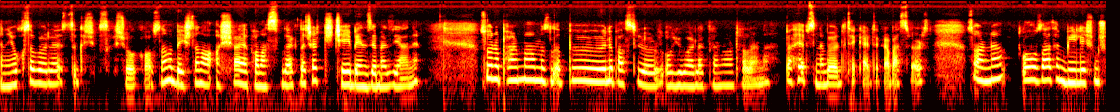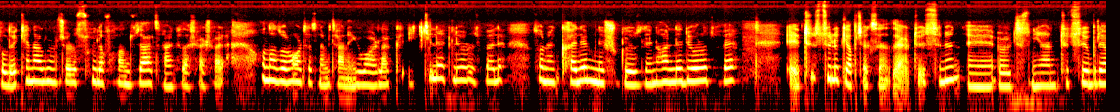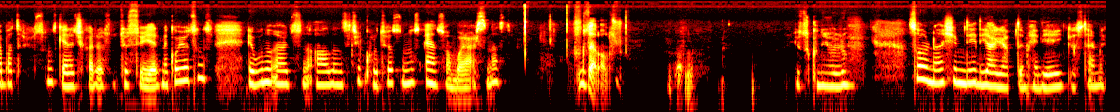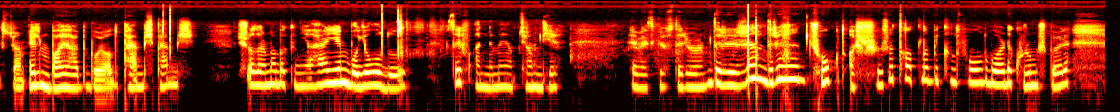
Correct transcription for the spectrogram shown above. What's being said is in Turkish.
Yani yoksa böyle sıkışık sıkışık olsun ama 5'ten aşağı yapamazsınız arkadaşlar. Çiçeğe benzemez yani. Sonra parmağımızla böyle bastırıyoruz o yuvarlakların ortalarına. Hepsine böyle teker teker bastırıyoruz. Sonra o zaten birleşmiş oluyor. Kenarlarını şöyle suyla falan düzeltin arkadaşlar şöyle. Ondan sonra ortasına bir tane yuvarlak ikili ekliyoruz böyle. Sonra kalemle şu gözlerini hallediyoruz ve e, tütsülük yapacaksanız eğer tütsünün e, ölçüsünü yani tütsüyü buraya batırıyorsunuz geri çıkarıyorsunuz tütsüyü yerine koyuyorsunuz e, bunun ölçüsünü aldığınız için kurutuyorsunuz en son boyarsınız güzel olur yutkunuyorum sonra şimdi diğer yaptığım hediyeyi göstermek istiyorum elim bayağı bir boya oldu pembiş pembiş şuralarıma bakın ya her yerim boya oldu sırf anneme yapacağım diye Evet gösteriyorum. Dırırın dırın. Çok aşırı tatlı bir kılıf oldu. Bu arada kurumuş böyle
